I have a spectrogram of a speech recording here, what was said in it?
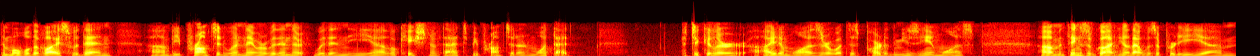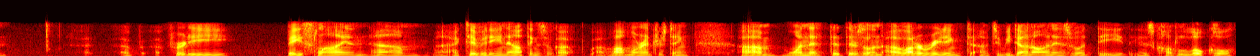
the mobile device would then uh, be prompted when they were within the within the uh, location of that to be prompted on what that particular item was or what this part of the museum was. Um, and things have got you know that was a pretty um, a, a pretty baseline um, activity. Now things have got a lot more interesting. Um, one that, that there's a, lot of reading to, uh, to, be done on is what the is called local,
